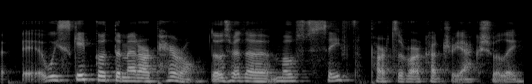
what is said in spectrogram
uh, we scapegoat them at our peril. Those are the most safe parts of our country, actually.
